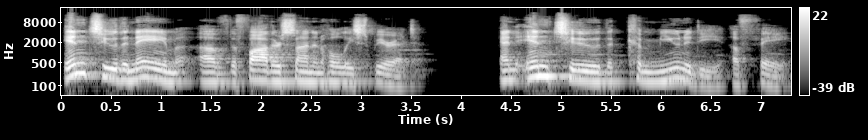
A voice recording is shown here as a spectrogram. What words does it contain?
into the name of the Father, Son, and Holy Spirit and into the community of faith.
